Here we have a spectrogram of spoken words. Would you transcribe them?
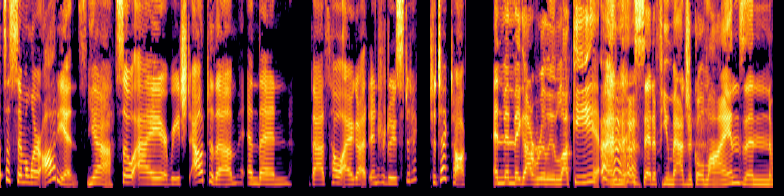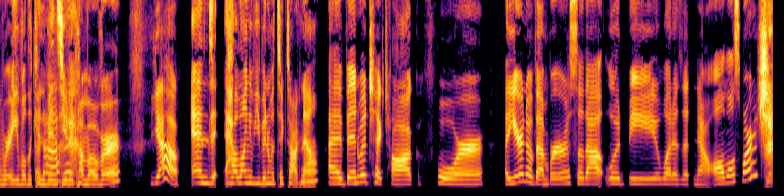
it's a similar audience. Yeah. So I reached out to them, and then that's how I got introduced to, to TikTok. And then they got really lucky and said a few magical lines and were able to convince you to come over. Yeah. And how long have you been with TikTok now? I've been with TikTok for a year in November. So that would be, what is it now? Almost March?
